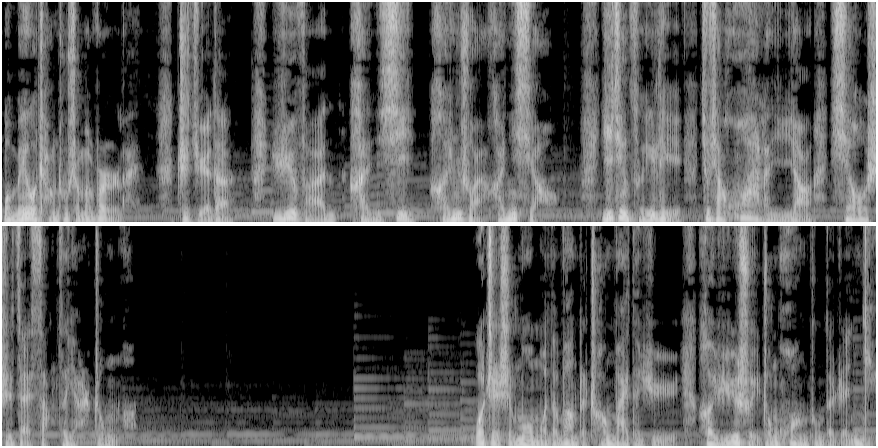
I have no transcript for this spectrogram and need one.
我没有尝出什么味儿来，只觉得鱼丸很细、很软、很小，一进嘴里就像化了一样，消失在嗓子眼中了。我只是默默地望着窗外的雨和雨水中晃动的人影，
